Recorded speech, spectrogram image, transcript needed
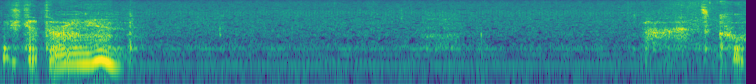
He's got the wrong end. Oh, that's cool.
